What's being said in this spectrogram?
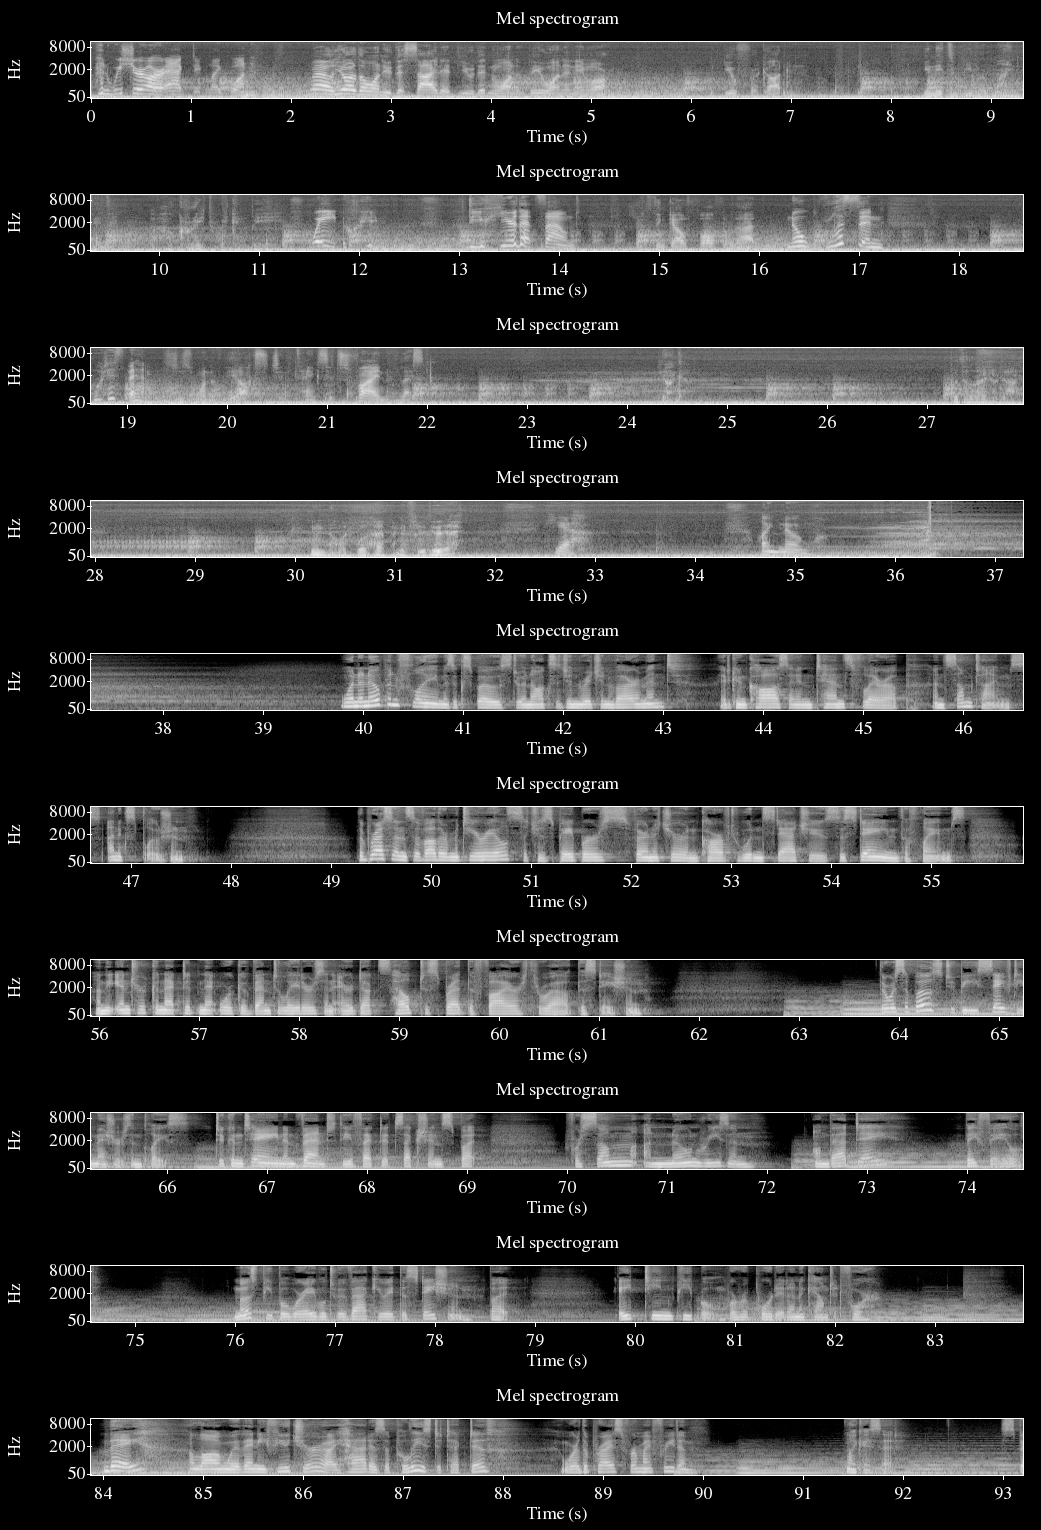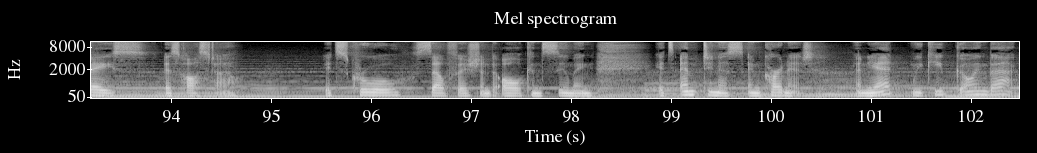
And we sure are acting like one. Well, you're the one who decided you didn't want to be one anymore. You've forgotten. You need to be reminded of how great we can be. Wait, wait. Do you hear that sound? You think I'll fall for that? No, listen! What is that? It's just one of the oxygen tanks. It's fine unless. Bianca. Put the lighter down. You know what will happen if you do that. Yeah. I know. When an open flame is exposed to an oxygen rich environment, it can cause an intense flare up and sometimes an explosion. The presence of other materials, such as papers, furniture, and carved wooden statues, sustain the flames, and the interconnected network of ventilators and air ducts help to spread the fire throughout the station. There were supposed to be safety measures in place to contain and vent the affected sections, but for some unknown reason, on that day, they failed. Most people were able to evacuate the station, but 18 people were reported unaccounted for. They, along with any future I had as a police detective, were the price for my freedom. Like I said, space is hostile. It's cruel, selfish, and all consuming. It's emptiness incarnate, and yet we keep going back.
